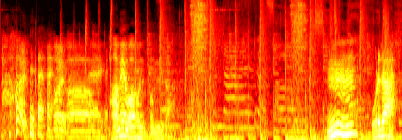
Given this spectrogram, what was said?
はい. はい はい 아 밤의 왕은 접니다. 음, 俺だ.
